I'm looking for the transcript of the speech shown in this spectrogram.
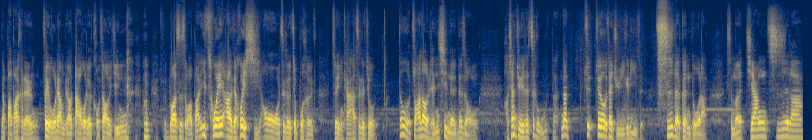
那爸爸可能肺活量比较大，或者口罩已经 不知道是什么，把一吹啊就会洗哦，这个就不合。所以你看他这个就都有抓到人性的那种，好像觉得这个无那最最后再举一个例子，吃的更多啦，什么姜汁啦，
